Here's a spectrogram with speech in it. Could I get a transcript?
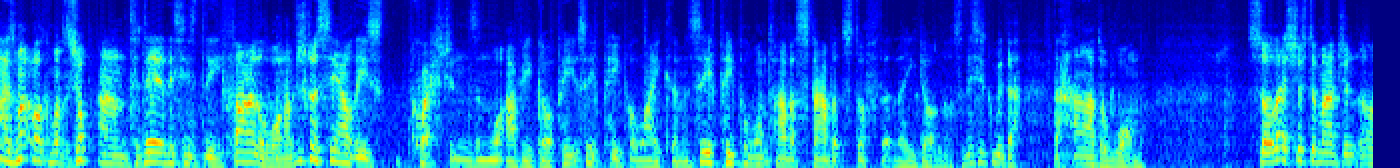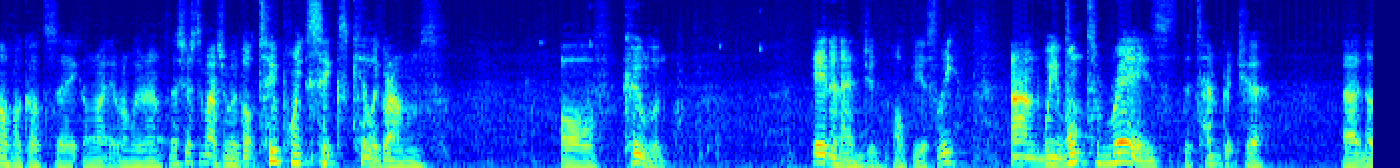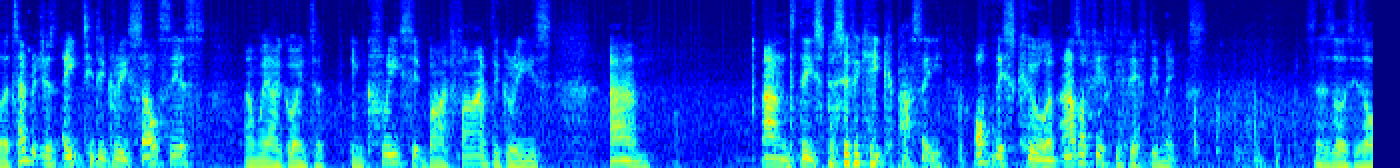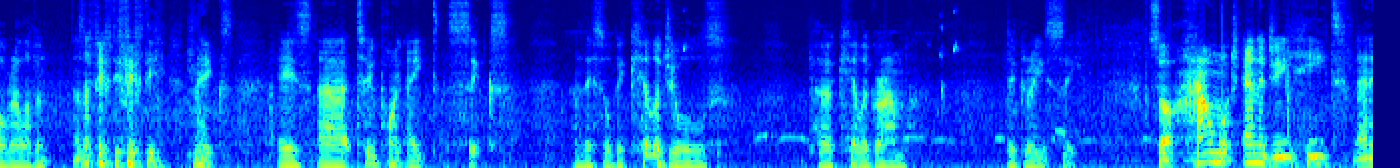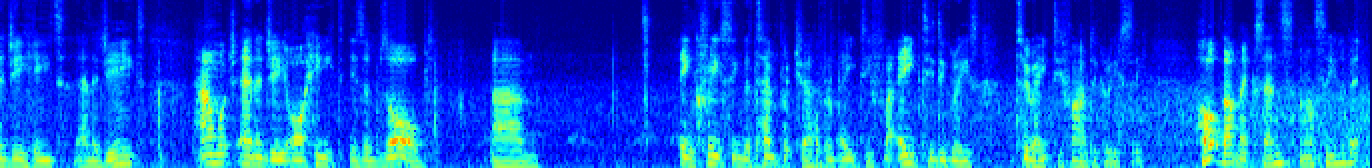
name's Matt, welcome back to the shop, and today this is the final one. I'm just going to see how these questions and what have you go, see if people like them, and see if people want to have a stab at stuff that they don't know. So this is going to be the, the harder one. So let's just imagine, oh my god's sake, I'm writing it wrong way around. Let's just imagine we've got 2.6 kilograms of coolant in an engine, obviously, and we want to raise the temperature. Uh, no, the temperature is 80 degrees Celsius, and we are going to increase it by 5 degrees. Um, and the specific heat capacity of this coolant as a 50 50 mix, since though this is all relevant, as a 50 50 mix is uh, 2.86, and this will be kilojoules per kilogram degrees C. So, how much energy, heat, energy, heat, energy, heat, how much energy or heat is absorbed, um, increasing the temperature from 80, 80 degrees to 85 degrees C. Hope that makes sense, and I'll see you in a bit.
